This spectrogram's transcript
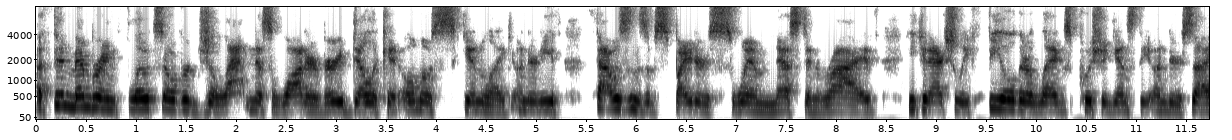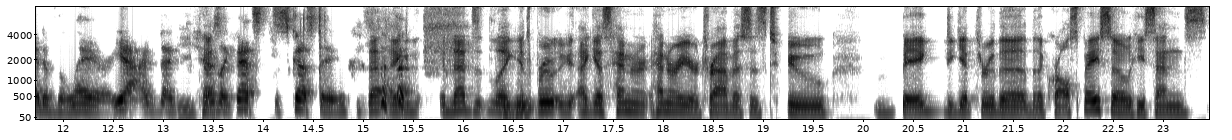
A thin membrane floats over gelatinous water, very delicate, almost skin-like. Underneath, thousands of spiders swim, nest, and writhe. He can actually feel their legs push against the underside of the layer. Yeah, I, that, I was like, that's disgusting. that I, that's like it's mm-hmm. brutal. I guess Henry, Henry or Travis is too big to get through the the crawl space, so he sends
